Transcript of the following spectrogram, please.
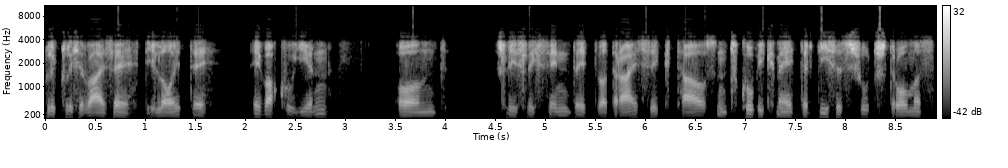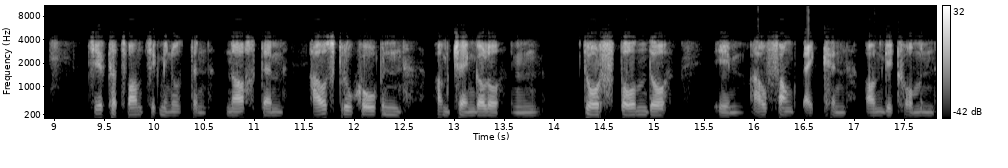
glücklicherweise die Leute evakuieren und schließlich sind etwa 30.000 Kubikmeter dieses Schutzstromes circa 20 Minuten nach dem Ausbruch oben am Cengolo im Dorf Bondo im Auffangbecken angekommen.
